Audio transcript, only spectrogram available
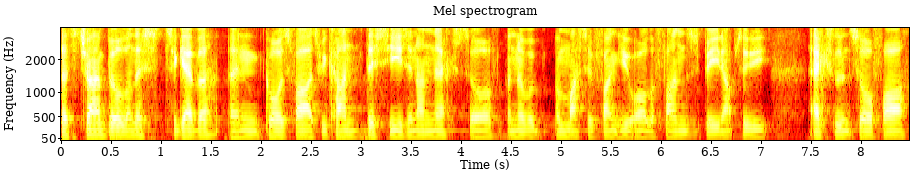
let's try and build on this together and go as far as we can this season and next. So another a massive thank you, all the fans. It's been absolutely excellent so far.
